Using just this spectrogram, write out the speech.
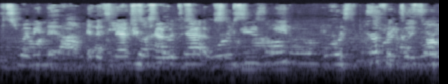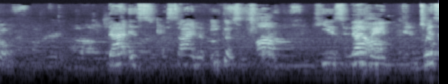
swimming in its natural habitat of seaweed is perfectly normal. That is a sign of ecosystem. He is living with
